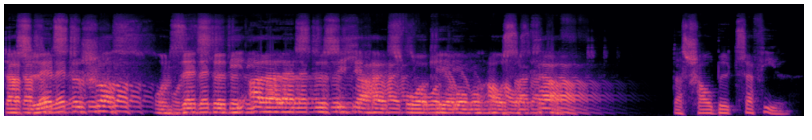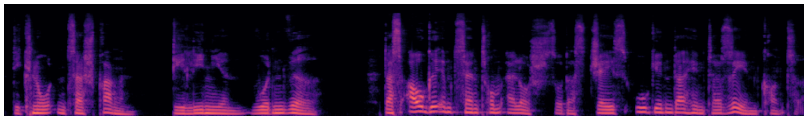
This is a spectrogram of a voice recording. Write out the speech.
das letzte Schloss und setzte die allerletzte Sicherheitsvorkehrung außer Kraft. Das Schaubild zerfiel, die Knoten zersprangen, die Linien wurden wirr. Das Auge im Zentrum erlosch, so dass Jace Ugin dahinter sehen konnte.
